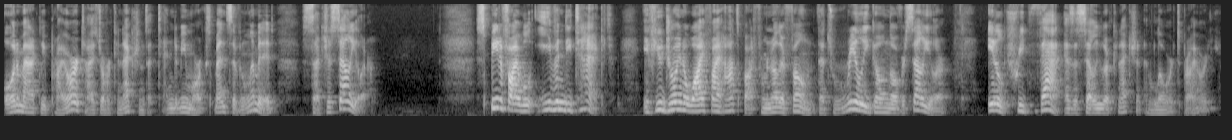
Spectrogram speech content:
automatically prioritized over connections that tend to be more expensive and limited, such as cellular. Speedify will even detect if you join a Wi-Fi hotspot from another phone that's really going over cellular, it'll treat that as a cellular connection and lower its priority.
